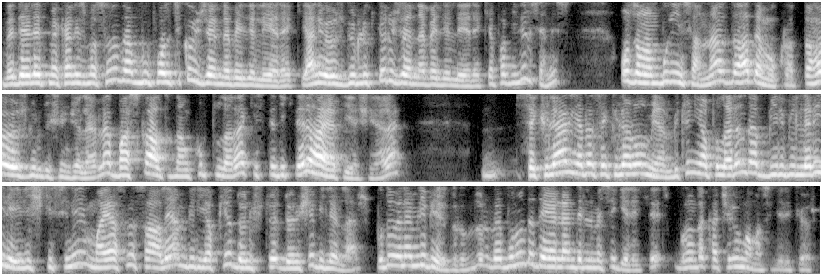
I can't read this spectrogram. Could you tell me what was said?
ve devlet mekanizmasını da bu politika üzerine belirleyerek yani özgürlükler üzerine belirleyerek yapabilirseniz o zaman bu insanlar daha demokrat, daha özgür düşüncelerle baskı altından kurtularak istedikleri hayatı yaşayarak seküler ya da seküler olmayan bütün yapıların da birbirleriyle ilişkisini, mayasını sağlayan bir yapıya dönüştü, dönüşebilirler. Bu da önemli bir durumdur ve bunun da değerlendirilmesi gerekir. Bunun da kaçırılmaması gerekiyor.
